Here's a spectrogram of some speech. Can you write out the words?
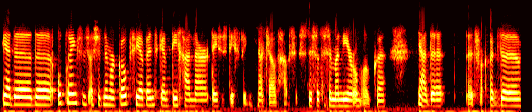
Ja, de, de opbrengst, dus als je het nummer koopt via Bandcamp... die gaan naar deze stichting, naar Child Houses. Dus dat is een manier om ook ja, de, het, de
